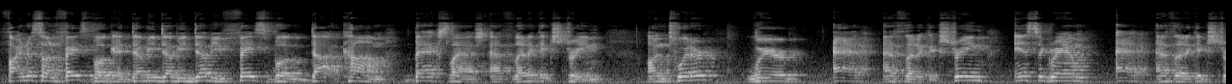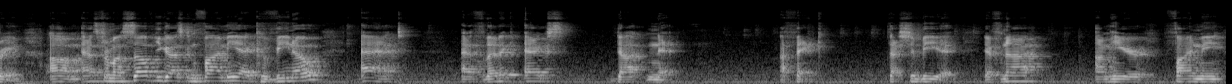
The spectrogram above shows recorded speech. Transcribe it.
Find us on Facebook at www.facebook.com backslash athletic extreme. On Twitter, we're at Athletic Xtreme. Instagram, at Athletic Xtreme. Um, as for myself, you guys can find me at Cavino at athleticx.net. I think. That should be it. If not, I'm here. Find me.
